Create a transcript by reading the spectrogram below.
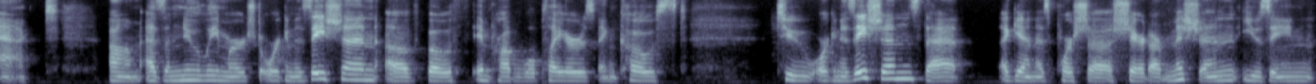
Act um, as a newly merged organization of both Improbable Players and Coast, to organizations that, again, as Portia shared our mission, using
